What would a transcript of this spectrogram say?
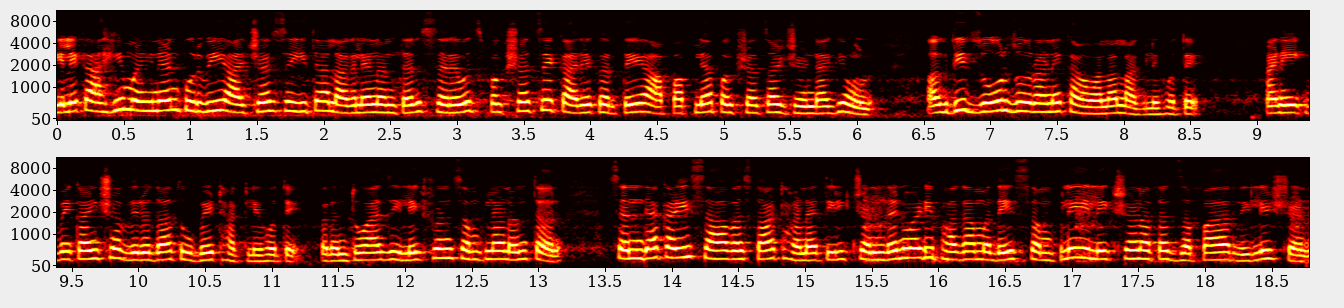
गेले काही महिन्यांपूर्वी आचारसंहिता लागल्यानंतर सर्वच पक्षाचे कार्यकर्ते आपापल्या पक्षाचा झेंडा घेऊन अगदी जोरजोराने कामाला लागले होते आणि एकमेकांच्या विरोधात उभे ठाकले होते. परंतु आज इलेक्शन संपल्यानंतर संध्याकाळी सहा वाजता ठाण्यातील चंदनवाडी भागामध्ये संपले इलेक्शन आता जपा रिलेशन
